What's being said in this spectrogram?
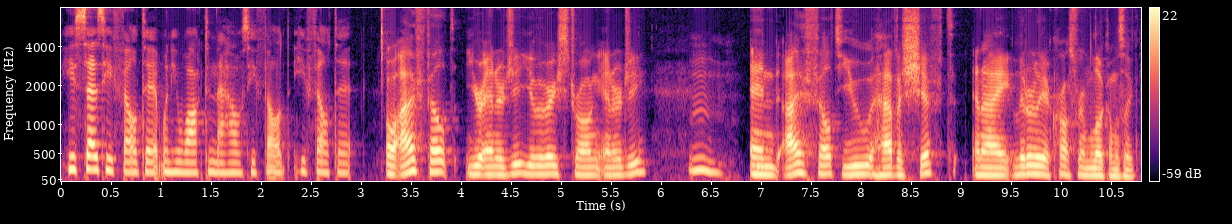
He says he felt it when he walked in the house. He felt he felt it. Oh, I felt your energy. You have a very strong energy. Mm. And I felt you have a shift. And I literally across the room look, I was like,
